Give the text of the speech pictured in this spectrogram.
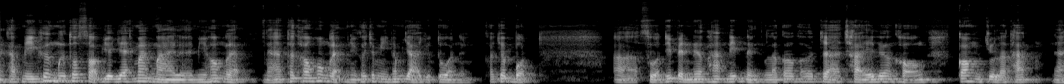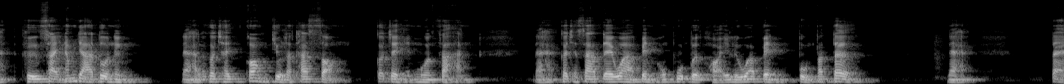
นะครับ มีเครื่องมือทดสอบเยอะแยะมากมายเลย มีห้องแลบนะถ้าเข้าห้องแลบเนี่ยเขาจะมีน้ำยาอยู่ตัวหนึ่งเขาจะบดส่วนที่เป็นเนื้อพระนิดหนึ่งแล้วก็เขาจะใช้เรื่องของกล้องจุลทรรศน์นะคือใส่น้ำยาตัวหนึ่งนะฮะแล้วก็ใช้กล้องจุลทรรศน์ส่อง ก็จะเห็นมวลสารนะฮะก็จะทราบได้ว่าเป็นผงปูนเปลือกหอยหรือว่าเป็นปูนปัตเตอร์นะฮะแต่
